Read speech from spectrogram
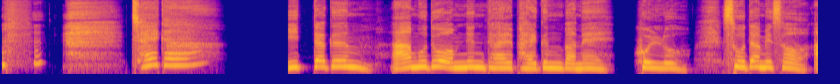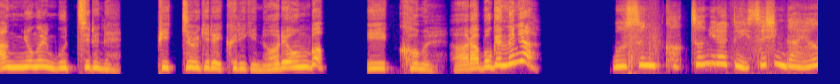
잘 가. 이따금 아무도 없는 달 밝은 밤에 홀로 소담에서 악룡을 무찌르네 빗줄기를 그리긴 어려운 법. 이 검을 알아보겠느냐? 무슨 걱정이라도 있으신가요?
